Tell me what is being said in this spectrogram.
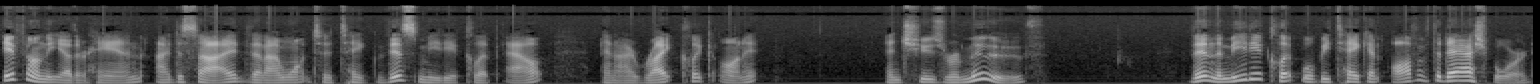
If, on the other hand, I decide that I want to take this media clip out and I right click on it and choose remove, then the media clip will be taken off of the dashboard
